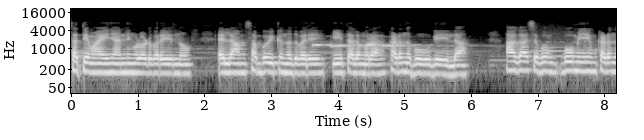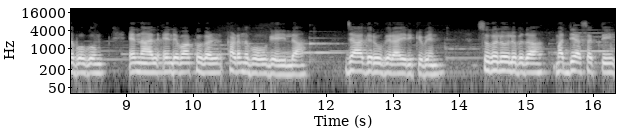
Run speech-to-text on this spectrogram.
സത്യമായി ഞാൻ നിങ്ങളോട് പറയുന്നു എല്ലാം സംഭവിക്കുന്നത് വരെ ഈ തലമുറ കടന്നു പോവുകയില്ല ആകാശവും ഭൂമിയും കടന്നു പോകും എന്നാൽ എന്റെ വാക്കുകൾ കടന്നു പോവുകയില്ല ജാഗരൂകരായിരിക്കുവിൻ. സുഖലോലുപത മദ്യാസക്തി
